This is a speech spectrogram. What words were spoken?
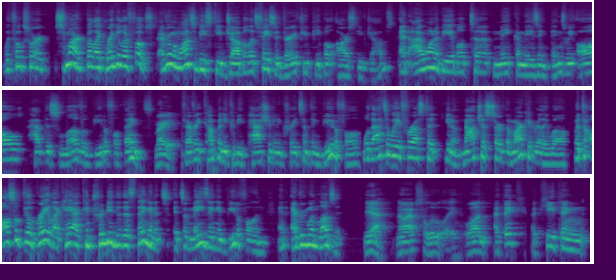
with folks who are smart, but like regular folks. Everyone wants to be Steve Jobs, but let's face it, very few people are Steve Jobs. And I want to be able to make amazing things. We all have this love of beautiful things. Right. If every company could be passionate and create something beautiful, well, that's a way for us to, you know, not just serve the market really well, but to also feel great like, hey, I contributed to this thing and it's it's amazing and beautiful and and everyone loves it. Yeah, no, absolutely. Well, I think a key thing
